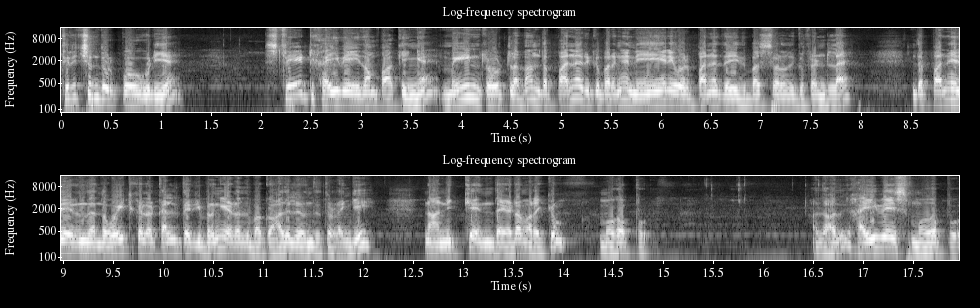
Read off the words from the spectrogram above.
திருச்செந்தூர் போகக்கூடிய ஸ்ட்ரேட் ஹைவே தான் பார்க்கிங்க. மெயின் ரோட்டில் தான் இந்த பனை இருக்குது பாருங்கள் நேரே ஒரு பனை தெரியுது. பஸ் வர்றதுக்கு ஃப்ரெண்டில் இந்த பனையில் இருந்து அந்த ஒயிட் கலர் கல் தெரியும் பாருங்கள் இடது பக்கம் அதிலிருந்து தொடங்கி நான் நிற்க இந்த இடம் வரைக்கும் முகப்பு. அதாவது ஹைவேஸ் முகப்பு.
